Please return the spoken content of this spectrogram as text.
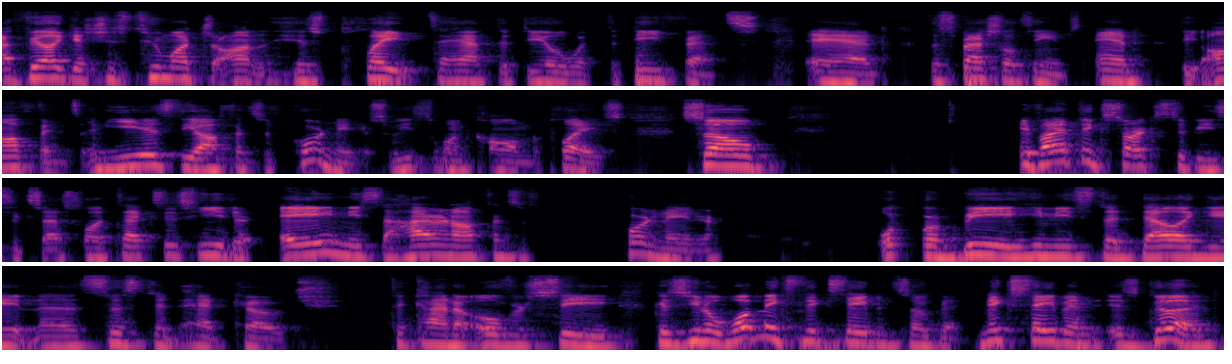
I feel like it's just too much on his plate to have to deal with the defense and the special teams and the offense. And he is the offensive coordinator, so he's the one calling the plays. So if I think Sark's to be successful at Texas, he either A needs to hire an offensive coordinator, or, or B he needs to delegate an assistant head coach to kind of oversee. Because you know what makes Nick Saban so good? Nick Saban is good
